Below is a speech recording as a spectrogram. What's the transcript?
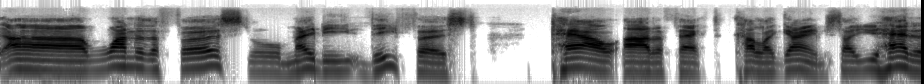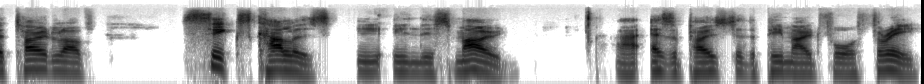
uh, one of the first, or maybe the first, PAL artifact color game. So you had a total of six colors in, in this mode, uh, as opposed to the P mode 4 3.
